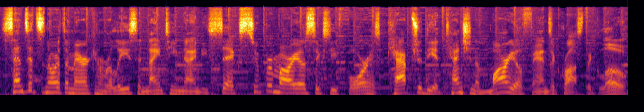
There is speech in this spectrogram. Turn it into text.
Since its North American release in 1996, Super Mario 64 has captured the attention of Mario fans across the globe.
